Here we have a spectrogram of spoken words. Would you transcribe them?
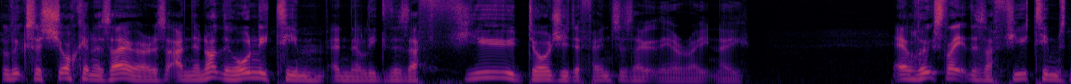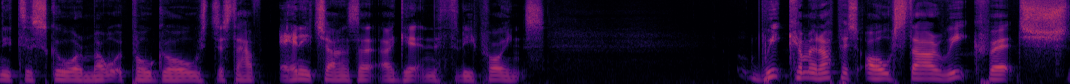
looks as shocking as ours, and they're not the only team in the league. There's a few dodgy defences out there right now. It looks like there's a few teams need to score multiple goals just to have any chance of of getting the three points. Week coming up is All Star Week, which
